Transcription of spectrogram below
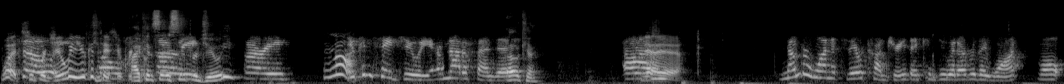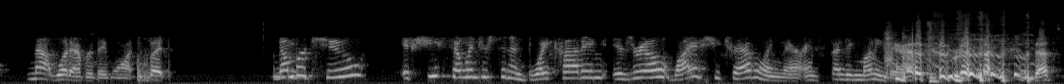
What So- super Jewy? You can say well, super. I can say Sorry. super Jewy. Sorry, No. you can say Jewy. I'm not offended. Okay. Um, yeah, yeah, yeah. number one, it's their country. They can do whatever they want. Well, not whatever they want, but number two, if she's so interested in boycotting Israel, why is she traveling there and spending money there? that's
